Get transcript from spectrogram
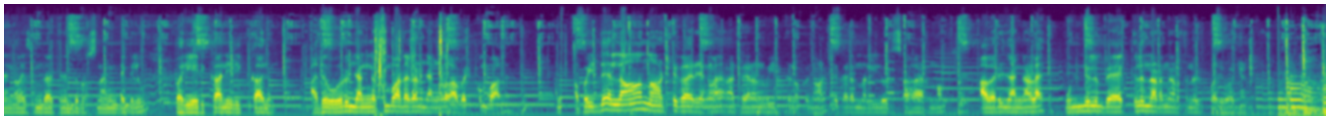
ഞങ്ങളെ സമുദായത്തിന് എന്ത് പ്രശ്നമുണ്ടെങ്കിലും പരിഹരിക്കാനിരിക്കാനും. അത് ഓരോ ഞങ്ങൾക്കും ബാധകമാണ് ഞങ്ങൾ അവർക്കും ബാധകം അപ്പോൾ ഇത് എല്ലാ നാട്ടുകാർ ഞങ്ങളെ നാട്ടുകാരാണ് വീട്ടിലൊക്കെ നാട്ടുകാരെ നല്ലൊരു സഹകരണം. അവർ ഞങ്ങളെ മുന്നിലും ബാക്കിലും നടന്ന് നടത്തുന്ന ഒരു പരിപാടിയാണ്.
